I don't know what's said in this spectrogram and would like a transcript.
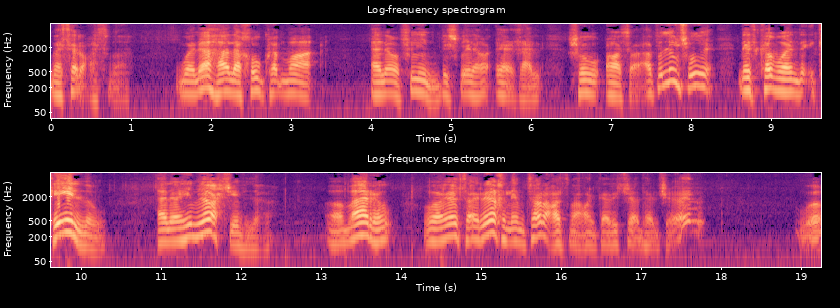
مسر ولا هل أخوك ما ألافين بشبيلها إغل شو آسا. أفلو شو نتكون كيلو ألاهم لا أحشب لها أمره ويصرخ لمصر أصبع كذي شذا الشام و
